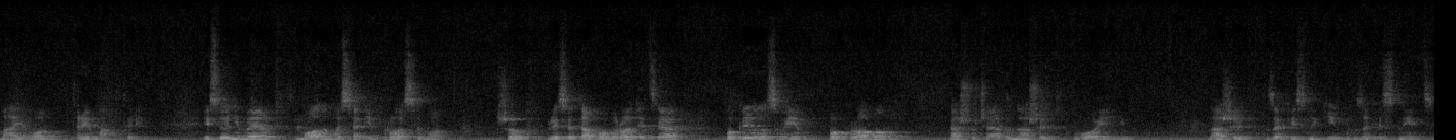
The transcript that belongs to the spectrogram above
маємо три матері. І сьогодні ми молимося і просимо, щоб Пресвята Богородиця покрила своїм покровом в першу чергу наших воїнів, наших захисників, захисниць,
